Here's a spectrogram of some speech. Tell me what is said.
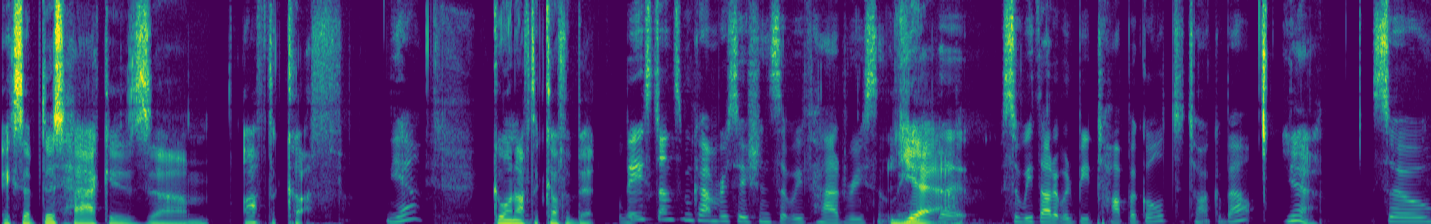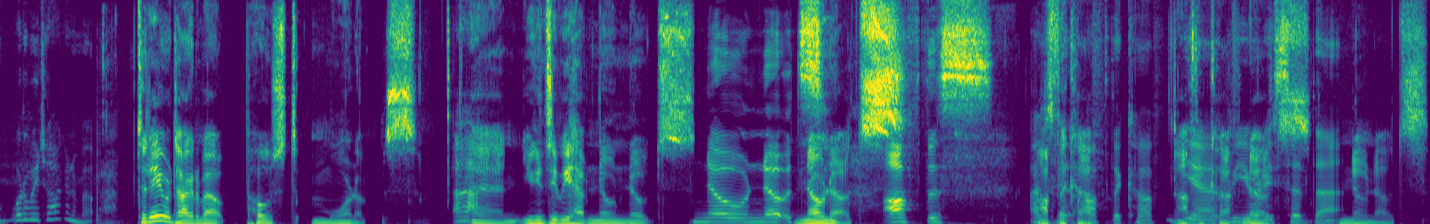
except this hack is um, off the cuff, Yeah. Going off the cuff a bit. Based on some conversations that we've had recently. Yeah. that- so we thought it would be topical to talk about. Yeah. So what are we talking about? Today we're talking about post mortems. Ah, And you can see we have no notes. no notes. No notes. Off the Off the cuff. Off the cuff. Off yeah, the cuff. we already said that. No notes.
